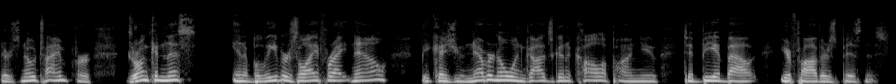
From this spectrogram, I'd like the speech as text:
There's no time for drunkenness in a believer's life right now because you never know when God's going to call upon you to be about your father's business.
